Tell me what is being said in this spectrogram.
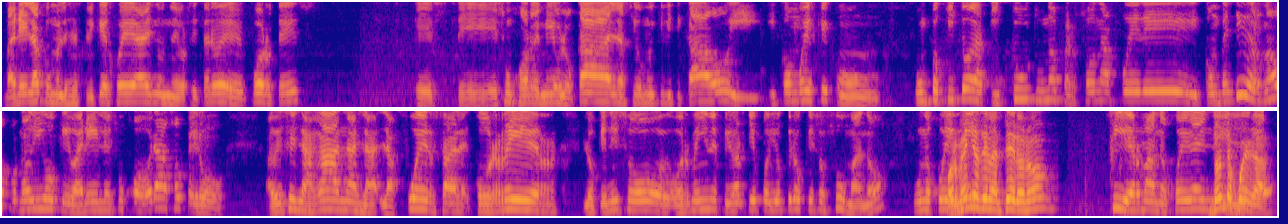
Varela, como les expliqué, juega en Universitario de Deportes. Este, es un jugador de medio local, ha sido muy criticado. Y, y cómo es que con un poquito de actitud una persona puede competir, ¿no? No digo que Varela es un jugadorazo, pero a veces las ganas, la, la, fuerza, correr, lo que no hizo Ormeño en el primer tiempo, yo creo que eso suma, ¿no? Uno juega Ormeño es delantero, ¿no? Sí, hermano, juega en ¿Dónde juega?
